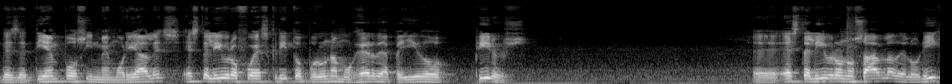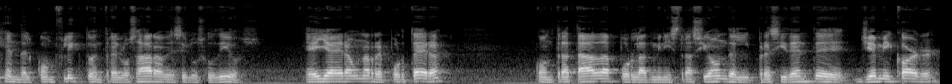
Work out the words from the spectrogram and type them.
desde tiempos inmemoriales. Este libro fue escrito por una mujer de apellido Peters. Eh, este libro nos habla del origen del conflicto entre los árabes y los judíos. Ella era una reportera contratada por la administración del presidente Jimmy Carter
